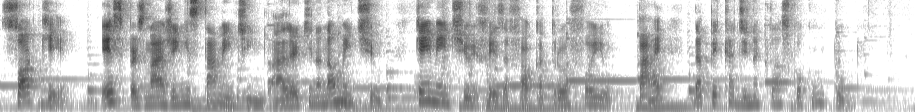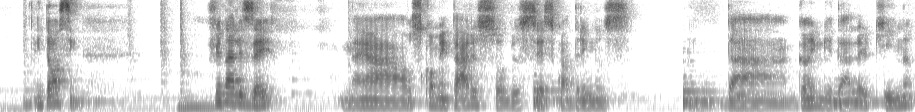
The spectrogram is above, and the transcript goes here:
Só que esse personagem está mentindo. A Alerquina não mentiu. Quem mentiu e fez a falcatrua foi o pai da Pecadina que lascou com tudo. Então assim, finalizei né, os comentários sobre os seis quadrinhos da gangue da Alerquina.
